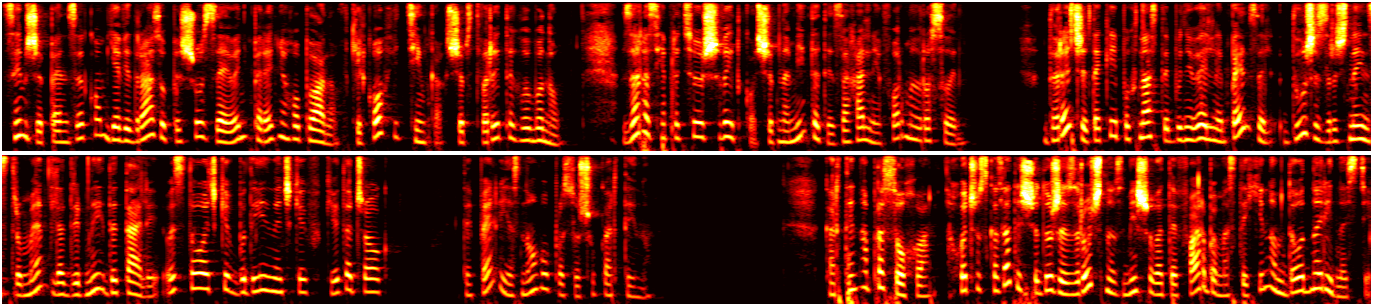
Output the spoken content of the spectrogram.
Цим же пензликом я відразу пишу зелень переднього плану в кількох відтінках, щоб створити глибину. Зараз я працюю швидко, щоб намітити загальні форми рослин. До речі, такий пухнастий будівельний пензель дуже зручний інструмент для дрібних деталей листочків, будиночків, квіточок. Тепер я знову просушу картину. Картина просохла. Хочу сказати, що дуже зручно змішувати фарби мастихіном до однорідності,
